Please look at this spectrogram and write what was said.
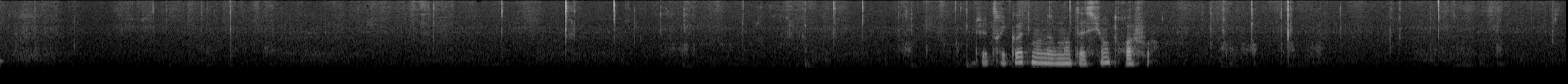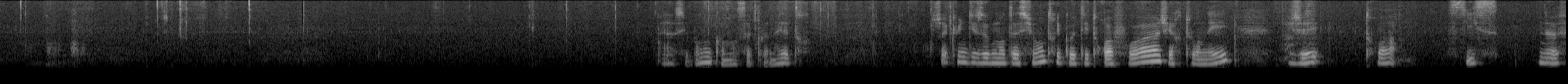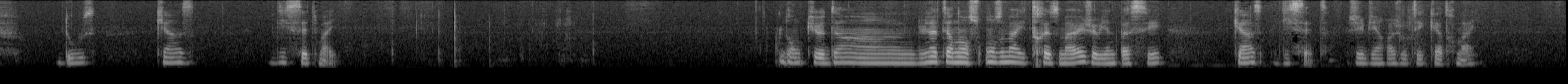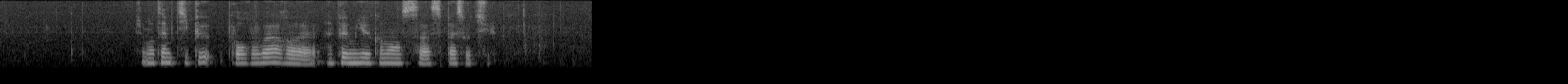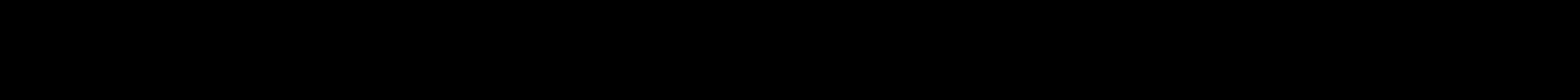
Je tricote mon augmentation trois fois. C'est bon, on commence à connaître. Chacune des augmentations, tricoter trois fois, j'ai retourné, j'ai 3, 6, 9, 12, 15, 17 mailles. Donc euh, d'une alternance 11 mailles, 13 mailles, je viens de passer 15, 17. J'ai bien rajouté 4 mailles. Je monte un petit peu pour voir euh, un peu mieux comment ça se passe au-dessus.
